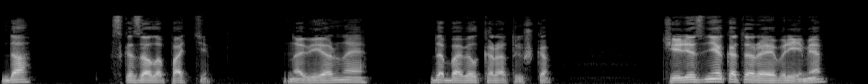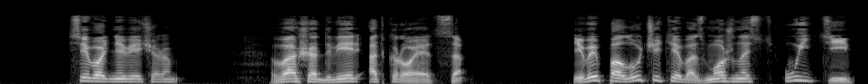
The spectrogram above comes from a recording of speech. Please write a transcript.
«Да», — сказала Патти. «Наверное», — добавил коротышка. «Через некоторое время, сегодня вечером, ваша дверь откроется, и вы получите возможность уйти.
